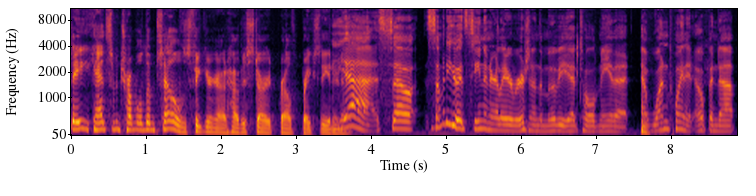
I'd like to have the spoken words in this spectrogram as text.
They had some trouble themselves figuring out how to start Ralph Breaks the Internet. Yeah. So, somebody who had seen an earlier version of the movie had told me that at one point it opened up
